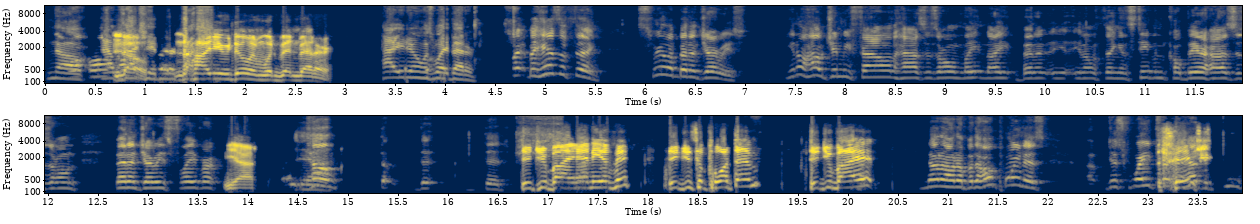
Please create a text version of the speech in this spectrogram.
No, Oh, oh, No, actually a better no, how you doing would have been better. How you doing was way better. But, but here's the thing: speaking of Ben and Jerry's, you know how Jimmy Fallon has his own late night Ben, you know thing, and Stephen Colbert has his own Ben and Jerry's flavor. Yeah. Tell the, the the Did you buy any of it? Did you support them? Did you buy it? No, no, no. But the whole point is, uh, just wait till they have the, D-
